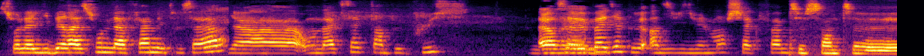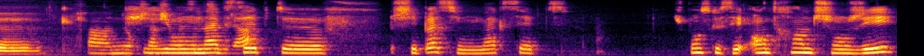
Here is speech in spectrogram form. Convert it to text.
sur la libération de la femme et tout ça, il y a- on accepte un peu plus. Alors ça Ouais. veut pas dire que individuellement chaque femme se sente, enfin, ne recherche Puis pas on accepte, je sais pas si on accepte. Je pense que c'est en train de changer.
